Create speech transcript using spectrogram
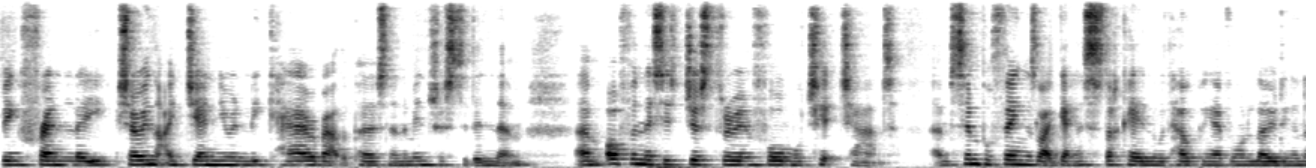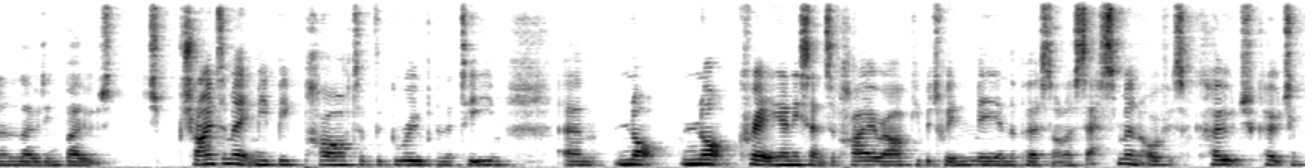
being friendly, showing that I genuinely care about the person and I'm interested in them. Um, often this is just through informal chit chat. Um, simple things like getting stuck in with helping everyone loading and unloading boats, trying to make me be part of the group and the team, um, not not creating any sense of hierarchy between me and the person on assessment, or if it's a coach coaching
